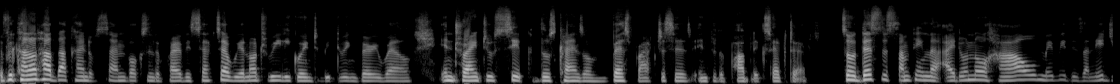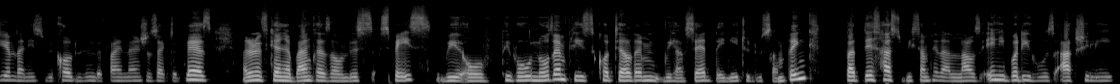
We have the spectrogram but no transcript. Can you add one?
If we cannot have that kind of sandbox in the private sector, we are not really going to be doing very well in trying to sip those kinds of best practices into the public sector. So this is something that I don't know how. Maybe there's an AGM that needs to be called within the financial sector players. I don't know if Kenya bankers are on this space. We or people who know them, please tell them we have said they need to do something. But this has to be something that allows anybody who's actually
